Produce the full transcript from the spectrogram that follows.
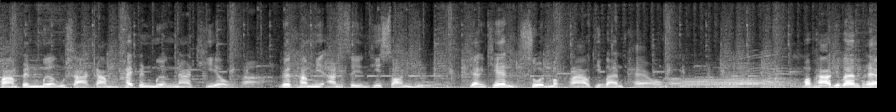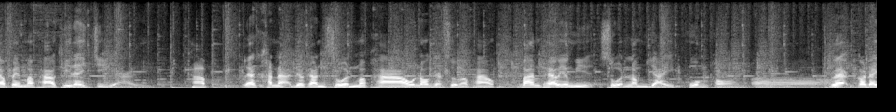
ความเป็นเมืองอุตสาหกรรม ให้เป็นเมืองน่าเที่ยวด้วยคำมีอันซีนที่ซ่อนอยู่ อย่างเช่น สวนมะพร้าวที่บ้านแพ้ว มะพร้าวที่บ้านแพ้วเป็นมะพร้าวที่ได้ GI ครับและขณะเดียวกันสวนมะพร้าวนอกจากสวนมะพร้าวบ้านแพ้วยังมีสวนลำไยพวงทอง และก็ได้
